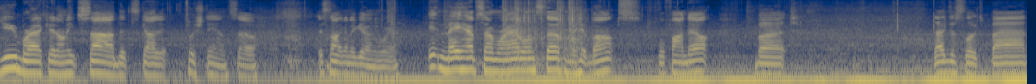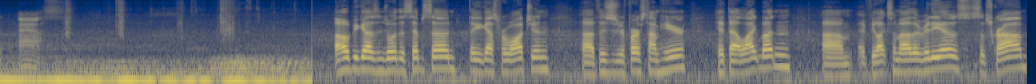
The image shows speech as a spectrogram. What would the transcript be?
U bracket on each side that's got it pushed in, so it's not gonna go anywhere. It may have some rattle and stuff when we hit bumps. We'll find out, but that just looks bad ass. I hope you guys enjoyed this episode. Thank you guys for watching. Uh, if this is your first time here, hit that like button. Um, if you like some other videos, subscribe.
